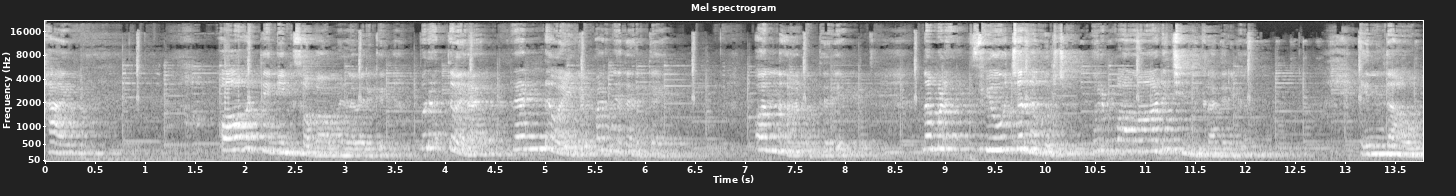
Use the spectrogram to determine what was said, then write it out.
ഹായ് ഓവർ സ്വഭാവമുള്ളവർക്ക് പുറത്തു വരാൻ രണ്ട് വഴികൾ പറഞ്ഞു തരട്ടെ. ഒന്നാമത്തത് നമ്മൾ ഫ്യൂച്ചറിനെ കുറിച്ച് ഒരുപാട് ചിന്തിക്കാതിരിക്കുക. എന്താവും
